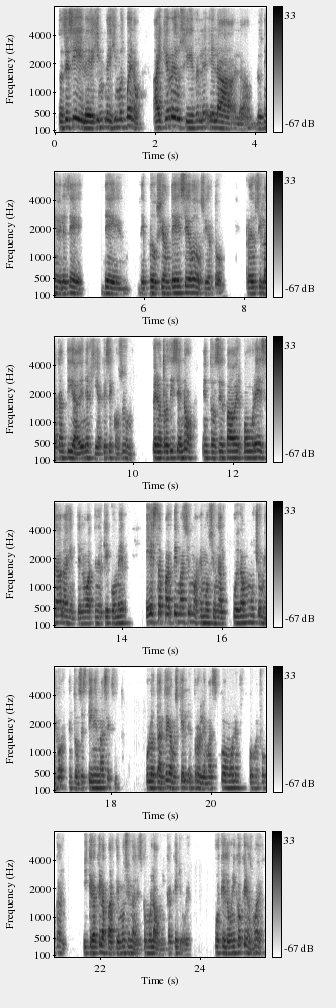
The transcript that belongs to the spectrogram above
Entonces, sí, le, dijimos, le dijimos bueno, hay que reducir los niveles de, de, producción de CO2, ¿cierto? Reducir la cantidad de energía que se consume. Pero otros dicen, no, entonces va a haber pobreza, la gente no va a tener que comer. Esta parte más emocional juega mucho mejor, entonces tienen más éxito. Por lo tanto, digamos que el, problema es cómo, cómo enfocarlo. Y creo que la parte emocional es como la única que yo veo, porque es lo único que nos mueve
